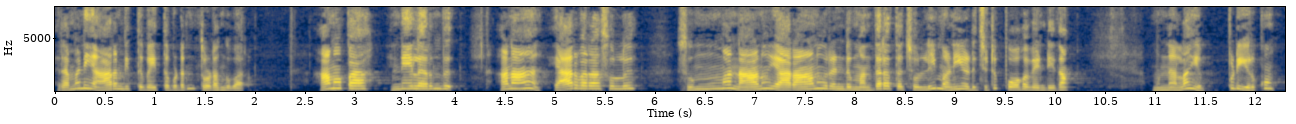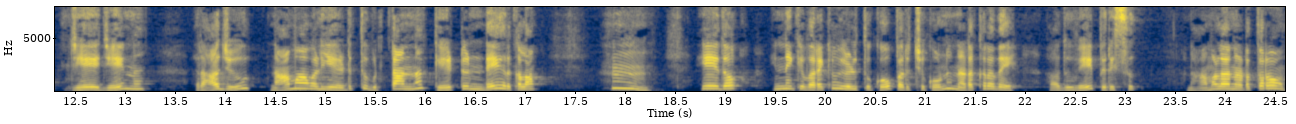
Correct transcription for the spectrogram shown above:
ரமணி ஆரம்பித்து வைத்தவுடன் தொடங்குவார். ஆமாப்பா இன்னையில இருந்து. ஆனா யார் வரா சொல்லு? சும்மா நானும் யாரானும் ரெண்டு மந்திரத்தை சொல்லி மணி அடிச்சுட்டு போக வேண்டிதான். முன்னெல்லாம் எப்படி இருக்கும்? ஜே ஜேன்னு. ராஜு நாமாவளியை எடுத்து விட்டான்னா கேட்டுண்டே இருக்கலாம். ஹம் ஏதோ இன்னைக்கு வரைக்கும் இழுத்துக்கோ பறிச்சுக்கோன்னு நடக்கிறதே. அதுவே பெருசு. நாமளா நடத்துறோம்.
